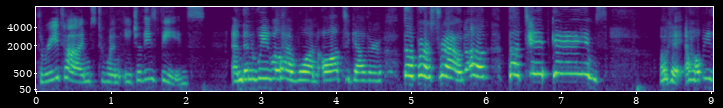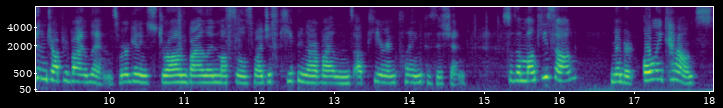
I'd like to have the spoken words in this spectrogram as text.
three times to win each of these beads. And then we will have won all together the first round of the tape games. Okay, I hope you didn't drop your violins. We're getting strong violin muscles by just keeping our violins up here in playing position. So the monkey song, remember, only counts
